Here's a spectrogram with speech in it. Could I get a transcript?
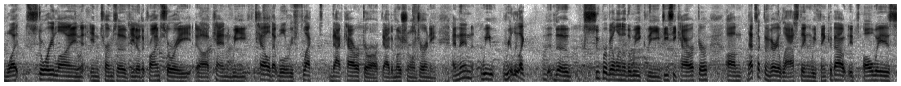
What storyline, in terms of you know the crime story, uh, can we tell that will reflect that character arc, that emotional journey, and then we really like the supervillain of the week, the DC character, um, that's like the very last thing we think about. It's always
